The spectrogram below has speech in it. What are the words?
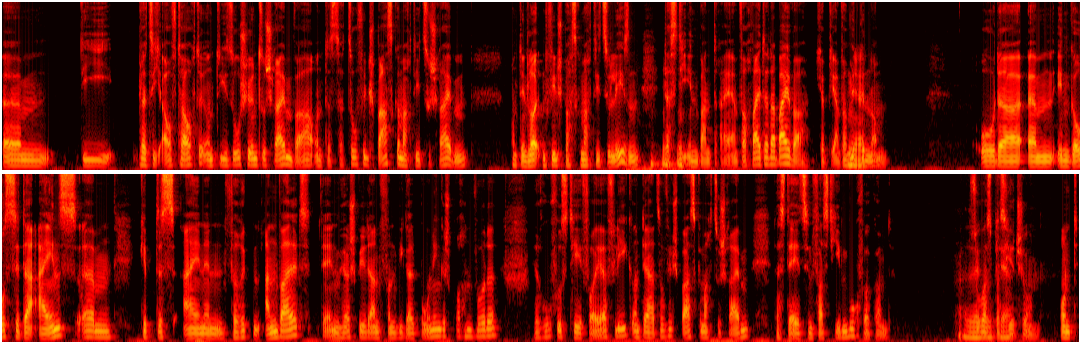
ähm, die plötzlich auftauchte und die so schön zu schreiben war und das hat so viel Spaß gemacht, die zu schreiben und den Leuten viel Spaß gemacht, die zu lesen, dass die in Band 3 einfach weiter dabei war. Ich habe die einfach ja. mitgenommen. Oder ähm, in Ghost Sitter 1 ähm, gibt es einen verrückten Anwalt, der im Hörspiel dann von Wiegald Boning gesprochen wurde, der Rufus T. Feuerflieg, und der hat so viel Spaß gemacht zu schreiben, dass der jetzt in fast jedem Buch vorkommt. Also Sowas passiert ja. schon. Und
